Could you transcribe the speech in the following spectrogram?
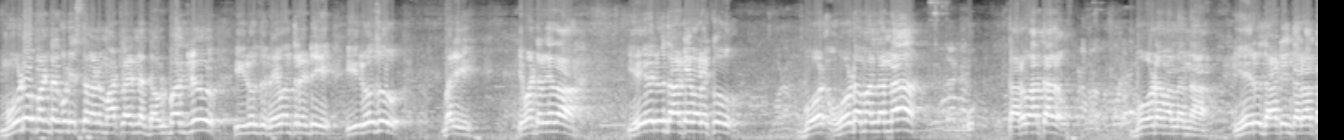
మూడో పంట కూడా ఇస్తామని మాట్లాడిన దౌర్భాగ్యుడు ఈరోజు రేవంత్ రెడ్డి. ఈరోజు మరి ఏమంటారు కదా ఏరు దాటే వరకు ఓడమల్లన్నా ఓడమల్లన్న తర్వాత బోడమల్లన్న ఏరు దాటిన తర్వాత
